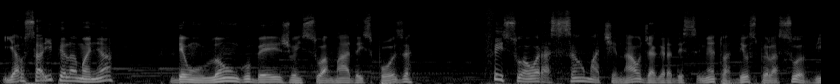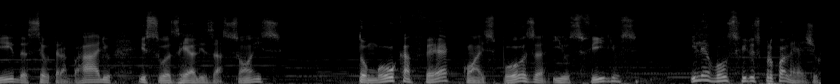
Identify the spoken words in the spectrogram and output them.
E ao sair pela manhã, deu um longo beijo em sua amada esposa, fez sua oração matinal de agradecimento a Deus pela sua vida, seu trabalho e suas realizações, tomou café com a esposa e os filhos e levou os filhos para o colégio.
